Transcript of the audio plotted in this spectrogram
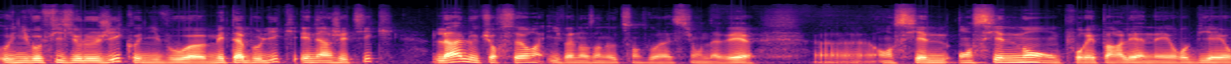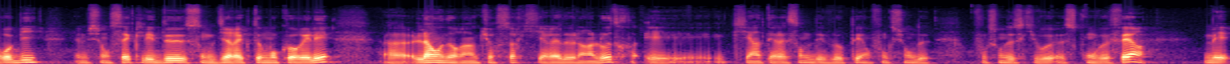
au niveau physiologique, au niveau euh, métabolique, énergétique, là, le curseur, il va dans un autre sens. Voilà, si on avait ancienne- anciennement, on pourrait parler anaérobie, aérobie, même si on sait que les deux sont directement corrélés. Euh, là, on aurait un curseur qui irait de l'un à l'autre et qui est intéressant de développer en fonction de, en fonction de ce qu'il veut- qu'on veut faire. Mais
